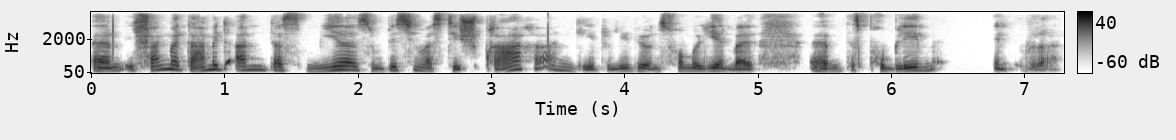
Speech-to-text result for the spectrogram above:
Ähm, ich fange mal damit an, dass mir so ein bisschen, was die Sprache angeht und wie wir uns formulieren, weil ähm, das Problem in, oder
